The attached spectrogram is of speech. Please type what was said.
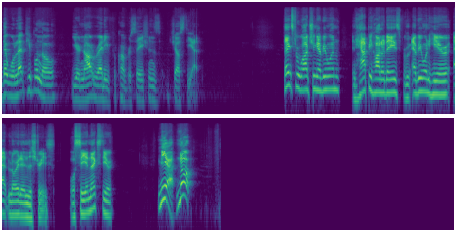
that will let people know you're not ready for conversations just yet. Thanks for watching, everyone, and happy holidays from everyone here at Lloyd Industries. We'll see you next year. Mia, no!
